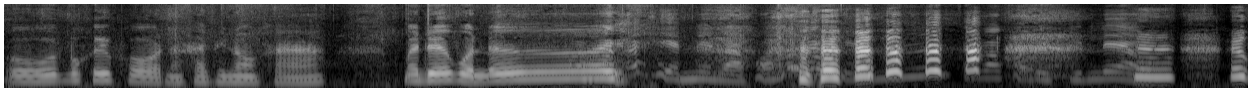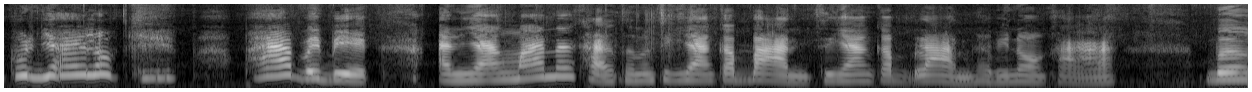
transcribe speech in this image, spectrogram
โอ้ยบ่เคยพอนะคะ พี่น้องค่ะมาเด้อคนเอ้ยเขาเห็นนี่แหละเขาให้กินแต่ว่าเขาได้กินแล้วเอ้ยคุณยายเราเก็บภาพไปเบรกอันยางมานะขางถนนสิยางกับบ้านสิยางกับร้านค่ะพี่น้องค่ะเบิ่ง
